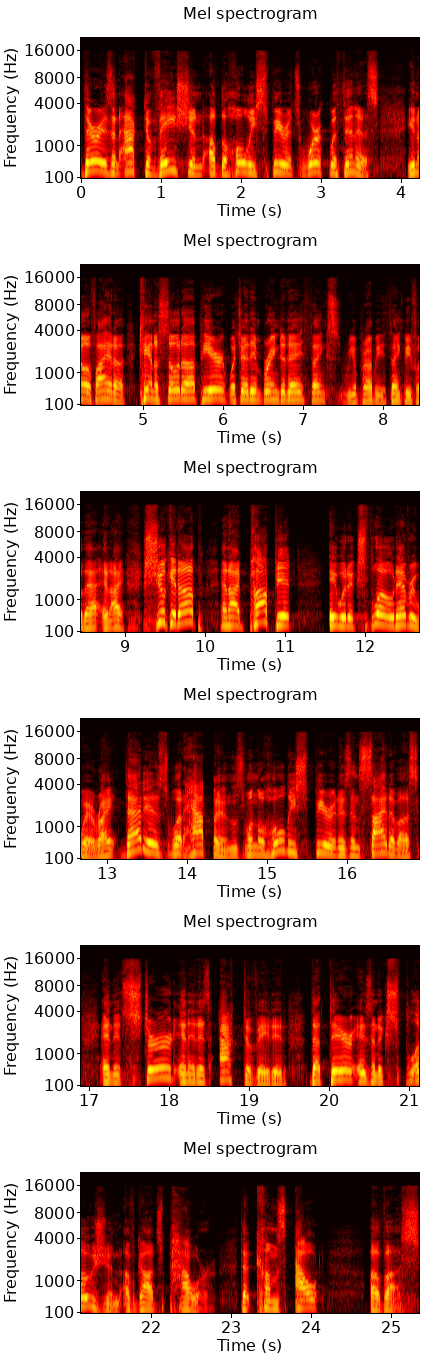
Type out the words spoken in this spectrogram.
there is an activation of the Holy Spirit's work within us. You know, if I had a can of soda up here, which I didn't bring today, thanks, you'll probably thank me for that, and I shook it up and I popped it, it would explode everywhere, right? That is what happens when the Holy Spirit is inside of us and it's stirred and it is activated, that there is an explosion of God's power. that comes out of us.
